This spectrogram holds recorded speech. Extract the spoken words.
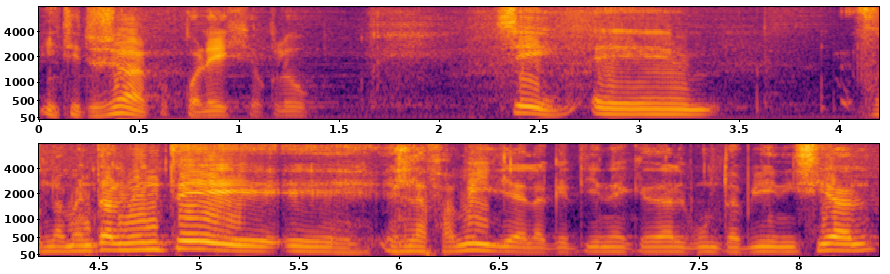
institucional, colegio, club? Sí, eh, fundamentalmente eh, es la familia la que tiene que dar el puntapié inicial,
